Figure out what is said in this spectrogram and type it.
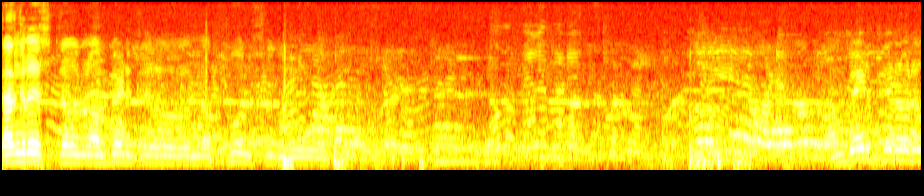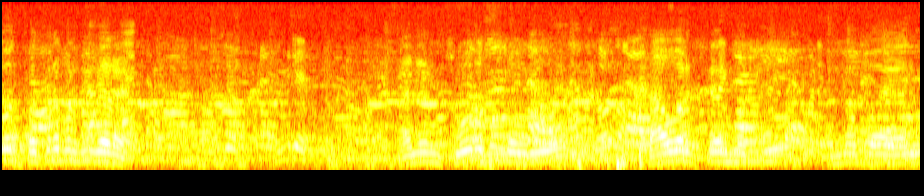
ಕಾಂಗ್ರೆಸ್ನವರು ಅಂಬೇಡ್ಕರ್ ಅವರನ್ನು ಸೋಲಿಸಿದ್ರು. ಅಂಬೇಡ್ಕರ್ ಅವರು ಪತ್ರ ಬರೆದಿದ್ದಾರೆ. ನನ್ನನ್ನು ಸೋಲಿಸಿದವರು ಸಾವರ್ಕರ್ ಮತ್ತು ಇನ್ನೊಬ್ಬ ಯಾರು?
